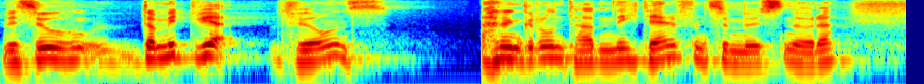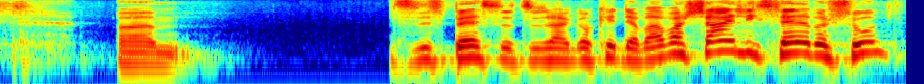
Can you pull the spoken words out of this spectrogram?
Wir suchen, damit wir für uns einen Grund haben, nicht helfen zu müssen, oder? Ähm, es ist besser zu sagen, okay, der war wahrscheinlich selber schuld.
